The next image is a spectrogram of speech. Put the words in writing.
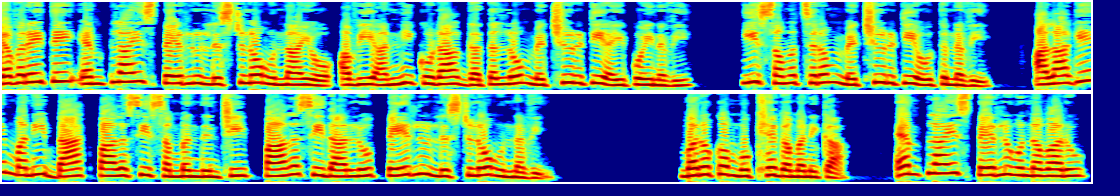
ఎవరైతే ఎంప్లాయీస్ పేర్లు లిస్టులో ఉన్నాయో అవి అన్నీ కూడా గతంలో మెచ్యూరిటీ అయిపోయినవి. ఈ సంవత్సరం మెచ్యూరిటీ అవుతున్నవి. అలాగే మనీ బ్యాక్ పాలసీ సంబంధించి పాలసీదారులు పేర్లు లిస్టులో ఉన్నవి. మరొక ముఖ్య గమనిక. ఎంప్లాయీస్ పేర్లు ఉన్నవారు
